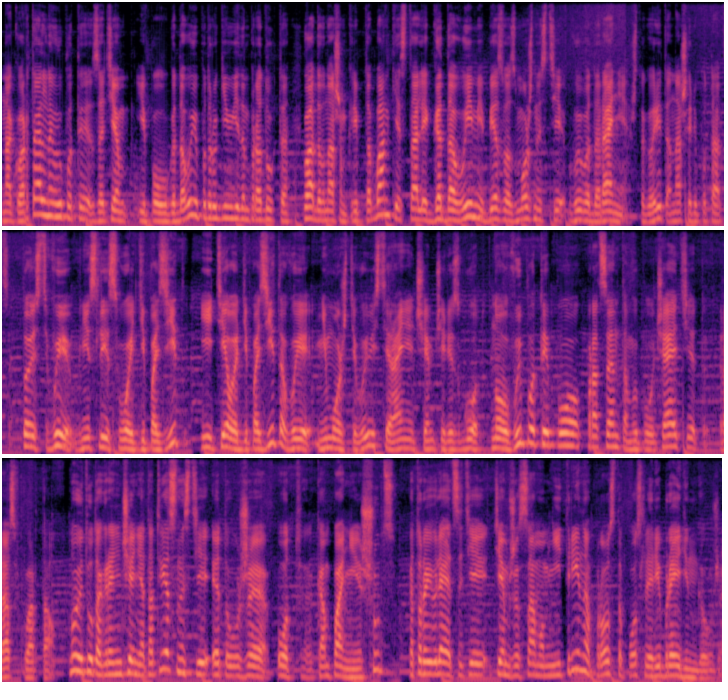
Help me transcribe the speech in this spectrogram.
на квартальные выплаты, затем и полугодовые по другим видам продукта. Вклады в нашем криптобанке стали годовыми без возможности вывода ранее, что говорит о нашей репутации. То есть вы внесли свой депозит, и тело депозита вы не можете вывести ранее, чем через год. Но выплаты по процентам вы получаете раз в квартал. Ну и тут ограничение от ответственности, это уже от компании Шуц, который является те, тем же самым нейтрино, просто после ребрейдинга уже.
